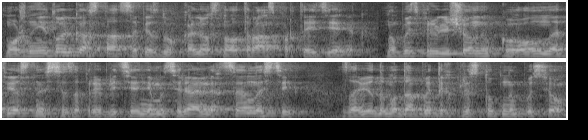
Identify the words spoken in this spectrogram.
Можно не только остаться без двухколесного транспорта и денег, но быть привлеченным к уголовной ответственности за приобретение материальных ценностей, заведомо добытых преступным путем.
